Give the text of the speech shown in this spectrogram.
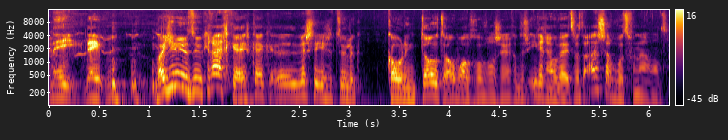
nee, nee. Wat je nu natuurlijk krijgt, Kees. Kijk, eh, Wesley is natuurlijk koning Toto, mogen we wel zeggen. Dus iedereen weet wat de uitslag wordt vanavond.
